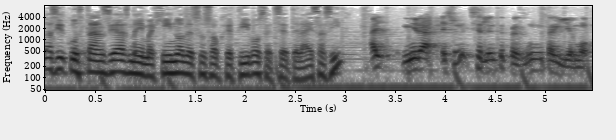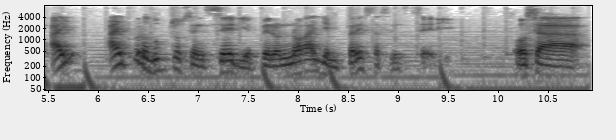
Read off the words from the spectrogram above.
las circunstancias, me imagino, de sus objetivos, etcétera. ¿Es así? Mira, es una excelente pregunta, Guillermo. Hay, hay productos en serie, pero no hay empresas en serie. O sea,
